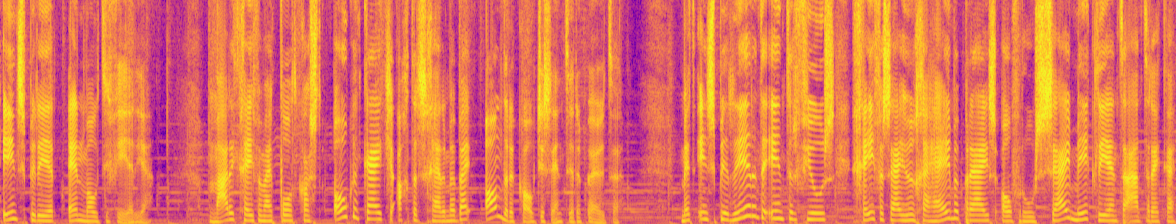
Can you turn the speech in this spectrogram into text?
inspireer en motiveer je. Maar ik geef in mijn podcast ook een kijkje achter de schermen bij andere coaches en therapeuten. Met inspirerende interviews geven zij hun geheime prijs over hoe zij meer cliënten aantrekken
